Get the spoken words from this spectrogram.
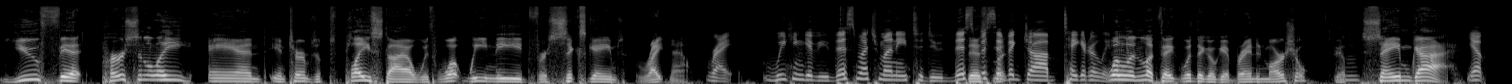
You fit personally and in terms of play style with what we need for six games right now. Right. We can give you this much money to do this, This mu- specific job. Take it or leave Well, it. Well, and look, they would they go get Brandon Marshall? Yep. Mhm. Same guy. Yep.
